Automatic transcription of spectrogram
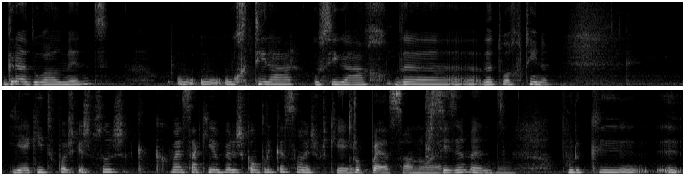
gradualmente o, o, o, retirar o cigarro da, da tua rotina. E é aqui depois que as pessoas que, que começam aqui a ver as complicações, porque é, tropeçam, não é? Precisamente. Uhum. Porque eh,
